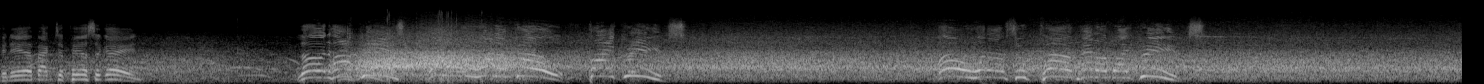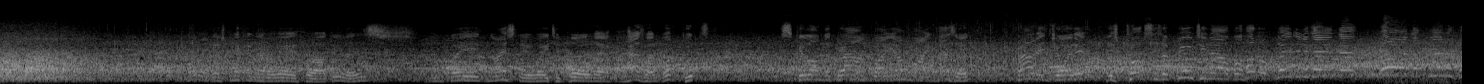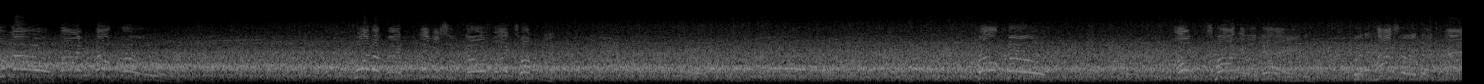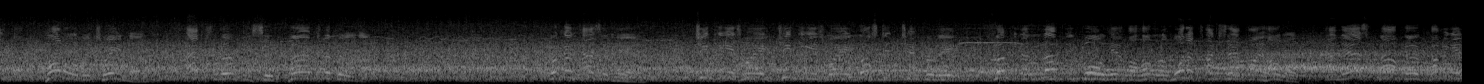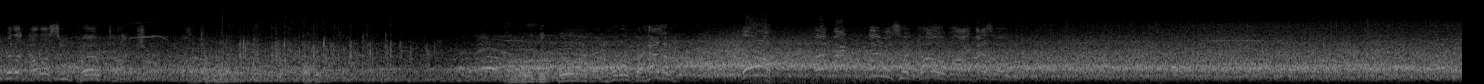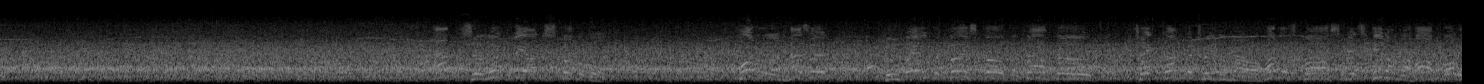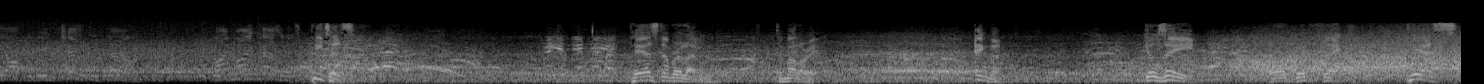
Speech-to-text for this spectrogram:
Kinnear back to Pearce again. Low and half Greaves! Oh, what a goal by Greaves! Oh, what a superb header by Greaves! Just nicking that away for our dealers. And played nicely awaited ball there for Hazard. What good skill on the ground by young Mike Hazard. Crowd enjoyed it. His cross is a beauty now for Hoddle. Played it again there. Oh, and a beautiful goal by Falco. What a magnificent goal by Tottenham. Falco on target again, but Hazard and Hoddle between them. Absolutely superb in the build-up. Look at Hazard here. Jinking his way, jinking his way, lost it temporarily, floated a lovely ball here for Hoddle, and what a touch that by Hoddle. And there's Falco coming in with another superb touch. Oh, what a good ball there by Hoddle for Hazard. Oh, a magnificent goal by Hazard. Absolutely unstoppable. Hoddle and Hazard, who made the first goal for Falco, take one between them now. Hoddle's pass, and it's hit on the half volley after being chested down by Mike Hazard. Peters. Pearce, number 11, to Mullery. England. Gilzee. Oh, good flick. Pearce.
